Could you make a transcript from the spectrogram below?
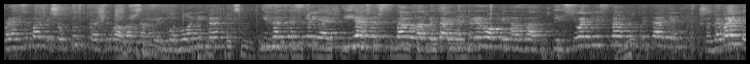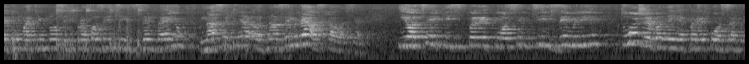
працювати, щоб тут працювала в нас економіка. І за це стоять. І я вже ставила питання три роки назад. І сьогодні ставлю питання, що давайте думати і вносити пропозиції з землею. У нас одна, земля осталася. І оце якісь перекоси в цій землі, теж вони є перекосами,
